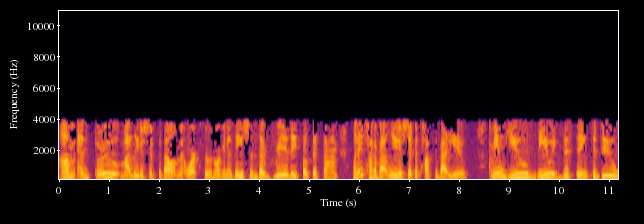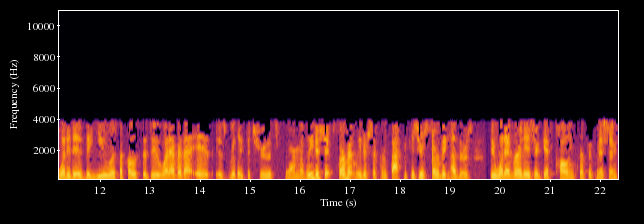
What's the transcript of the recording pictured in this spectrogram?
Um, and through my leadership development work through an organization that really focused on when they talk about leadership, it talks about you. I mean, you you existing to do what it is that you were supposed to do, whatever that is, is really the truest form of leadership, servant leadership, in fact, because you're serving others through whatever it is your gift, calling, purpose, mission,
